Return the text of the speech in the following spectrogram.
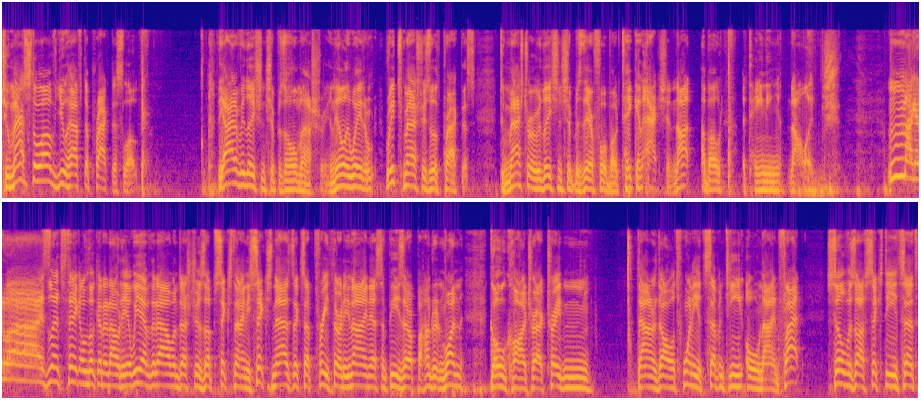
To master love, you have to practice love. The art of relationship is a whole mastery, and the only way to reach mastery is with practice. To master a relationship is therefore about taking action, not about attaining knowledge. Market wise, let's take a look at it out here. We have the Dow Industrials up 696, Nasdaq's up 339, S&P's are up 101. Gold contract trading down a dollar 20 at 1709 flat. Silver's off 16 cents,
